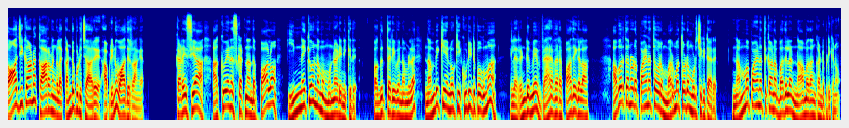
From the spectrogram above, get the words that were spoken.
லாஜிக்கான காரணங்களை கண்டுபிடிச்சாரு அப்படின்னு வாதிடுறாங்க. கடைசியா அக்வேனஸ் கட்டின அந்த பாலம் இன்னைக்கும் நம்ம முன்னாடி நிக்குது. பகுத்தறிவு நம்மள நம்பிக்கையை நோக்கி கூட்டிட்டு போகுமா? இல்ல ரெண்டுமே வேற வேற பாதைகளா? அவர் தன்னோட பயணத்தை ஒரு மர்மத்தோட முடிச்சுக்கிட்டாரு. நம்ம பயணத்துக்கான பதில நாம தான் கண்டுபிடிக்கணும்.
